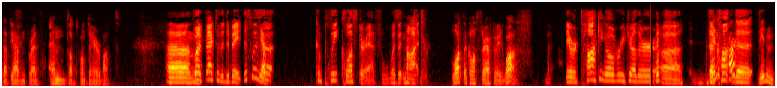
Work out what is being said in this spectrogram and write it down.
that you haven't read, and don't want to hear about. Um, But back to the debate. This was Yeah. a complete cluster F, was it not? what a cluster F it was. They were talking over each other. But- Uh, the Ben con- the didn't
